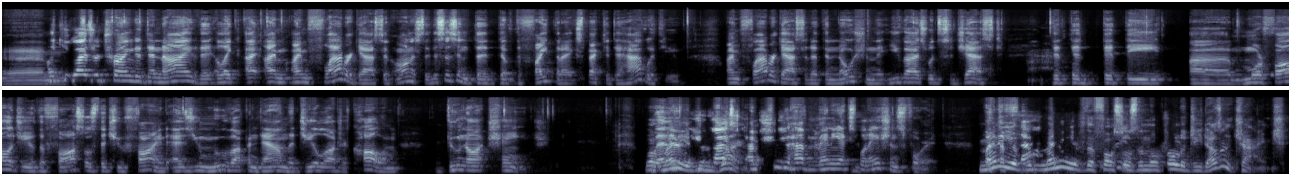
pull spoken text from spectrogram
Um, like you guys are trying to deny that. Like I, am I'm, I'm flabbergasted. Honestly, this isn't the, the the fight that I expected to have with you. I'm flabbergasted at the notion that you guys would suggest that the that the uh, morphology of the fossils that you find as you move up and down the geologic column do not change. Well, Whether you guys, I'm sure you have many explanations for it. Many of the, many of the fossils, the morphology doesn't change.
